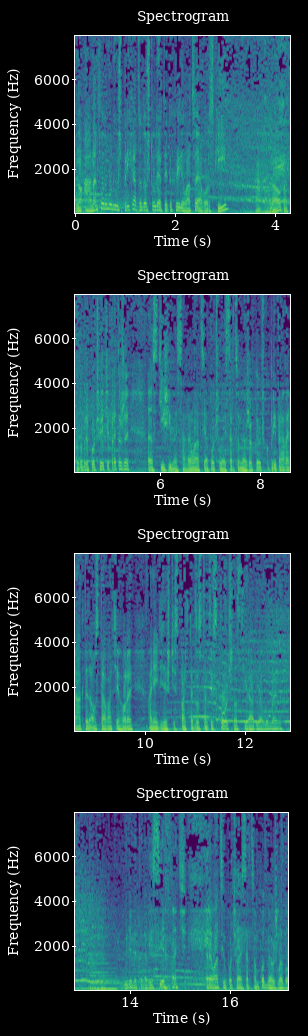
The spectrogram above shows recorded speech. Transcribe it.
No a na formuli už prichádza do štúdia v tejto chvíli Laco Javorský. Áno, ako dobre počujete, pretože e, stíšime sa. Relácia počúvaj srdcom je už chvíľočku pripravená. Ak teda ostávate hore a nejdete ešte spať, tak zostanete v spoločnosti Rádia Lumen. Budeme teda vysielať reláciu Počúvaj srdcom. Poďme už, lebo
